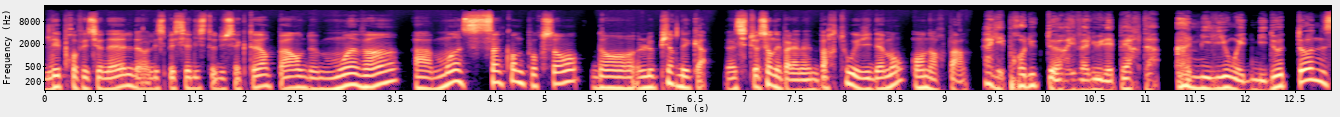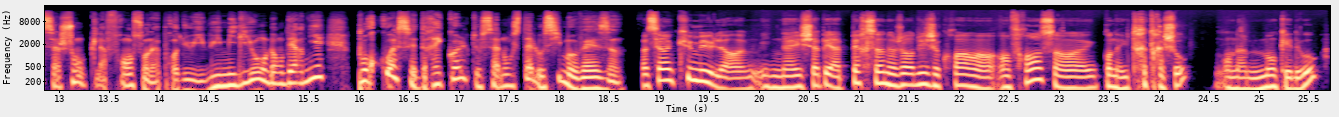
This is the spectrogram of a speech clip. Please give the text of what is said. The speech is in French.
Les professionnels, les spécialistes du secteur parlent de moins 20 à moins 50% dans le pire des cas. La situation n'est pas la même partout, évidemment, on en reparle. Ah, les producteurs évaluent les pertes à 1,5 million et demi de tonnes, sachant que la France en a produit 8 millions l'an dernier. Pourquoi cette récolte s'annonce-t-elle aussi mauvaise? C'est un cumul. hein. Il n'a échappé à personne aujourd'hui, je crois, en en France, hein, qu'on a eu très très chaud. On a manqué d'eau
